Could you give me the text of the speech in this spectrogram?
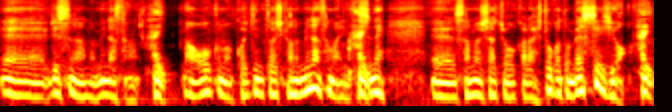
えー、リスナーの皆さん、はい、まあ多くの個人投資家の皆様にですね、はい、えー、佐野社長から一言メッセージを、はい、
